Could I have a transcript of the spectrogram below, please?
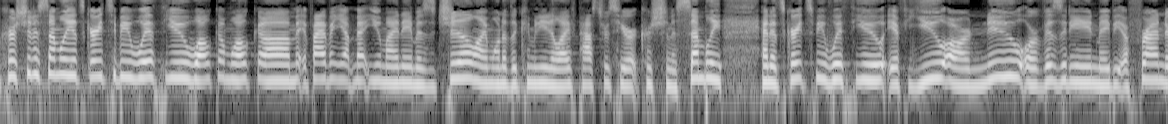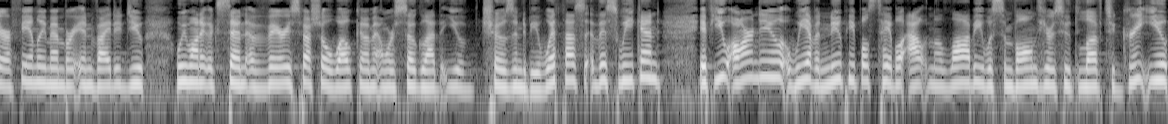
Christian Assembly, it's great to be with you. Welcome, welcome. If I haven't yet met you, my name is Jill. I'm one of the community life pastors here at Christian Assembly, and it's great to be with you. If you are new or visiting, maybe a friend or a family member invited you, we want to extend a very special welcome, and we're so glad that you've chosen to be with us this weekend. If you are new, we have a new people's table out in the lobby with some volunteers who'd love to greet you,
